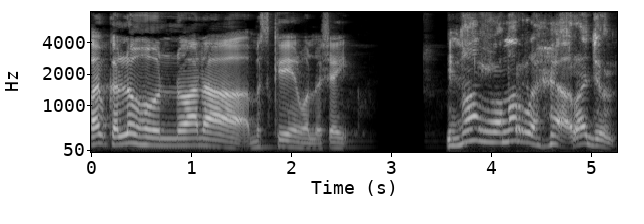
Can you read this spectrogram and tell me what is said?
طيب كلمه إنه أنا مسكين ولا شيء. مرة مرة يا رجل.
